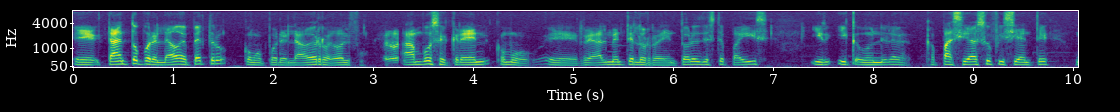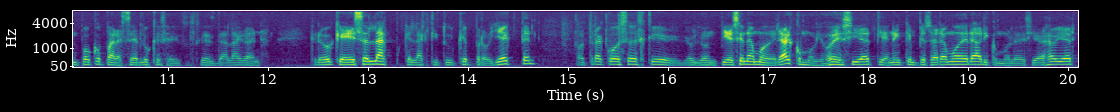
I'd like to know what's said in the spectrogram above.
eh, tanto por el lado de Petro como por el lado de Rodolfo. Ambos se creen como eh, realmente los redentores de este país y, con la capacidad suficiente un poco para hacer lo que se les da la gana. Creo que esa es la, que la actitud que proyectan. Otra cosa es que lo empiecen a moderar, como yo decía, tienen que empezar a moderar y como le decía Javier,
